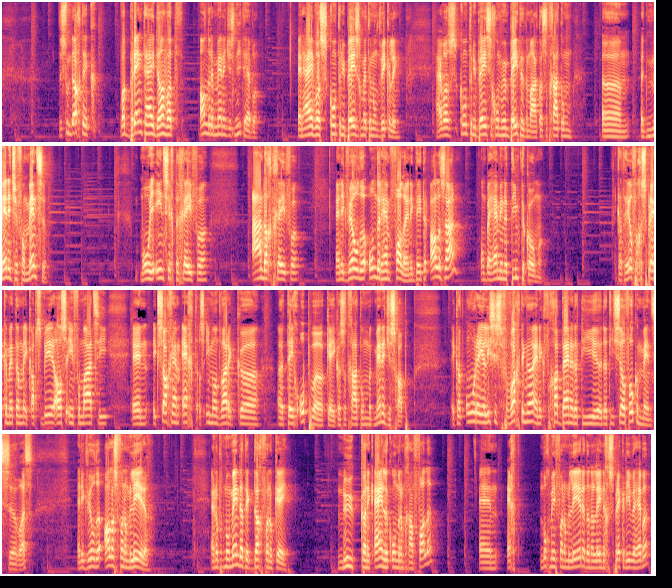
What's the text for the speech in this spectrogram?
Dus toen dacht ik, wat brengt hij dan wat andere managers niet hebben? En hij was continu bezig met hun ontwikkeling. Hij was continu bezig om hun beter te maken als het gaat om ehm, het managen van mensen. Mooie inzichten geven, aandacht geven. En ik wilde onder hem vallen en ik deed er alles aan om bij hem in het team te komen. Ik had heel veel gesprekken met hem, ik absorbeerde al zijn informatie. En ik zag hem echt als iemand waar ik uh, uh, tegenop uh, keek als het gaat om het managerschap. Ik had onrealistische verwachtingen en ik vergat bijna dat hij, dat hij zelf ook een mens was. En ik wilde alles van hem leren. En op het moment dat ik dacht van oké, nu kan ik eindelijk onder hem gaan vallen. En echt nog meer van hem leren dan alleen de gesprekken die we hebben.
